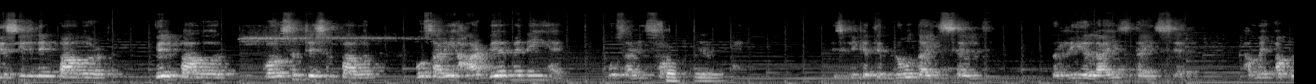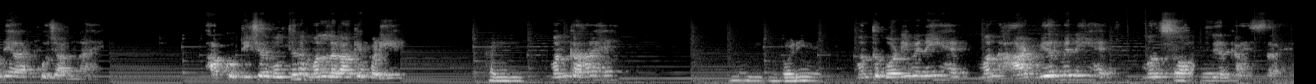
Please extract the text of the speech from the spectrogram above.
decisioning power will power concentration power वो सारी हार्डवेयर में नहीं है वो सारी सॉफ्टवेयर में है। इसलिए कहते हैं know thy self realise thy self हमें अपने आप को जानना है। आपको टीचर बोलते हैं ना मन लगा के पढ़िए। हाँ जी। मन कहाँ है? मन बॉडी में। मन तो बॉडी में नहीं है मन हार्डवेयर में नहीं है मन सॉफ्टवेयर का हिस्सा है।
